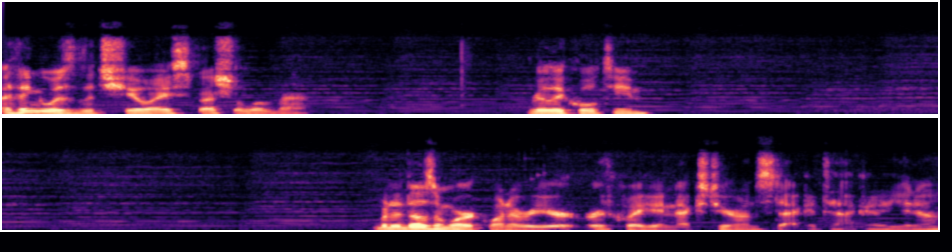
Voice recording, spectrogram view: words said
I think it was the Chile special event. Really cool team. But it doesn't work whenever you're earthquaking next to your own Stakataka, you know?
